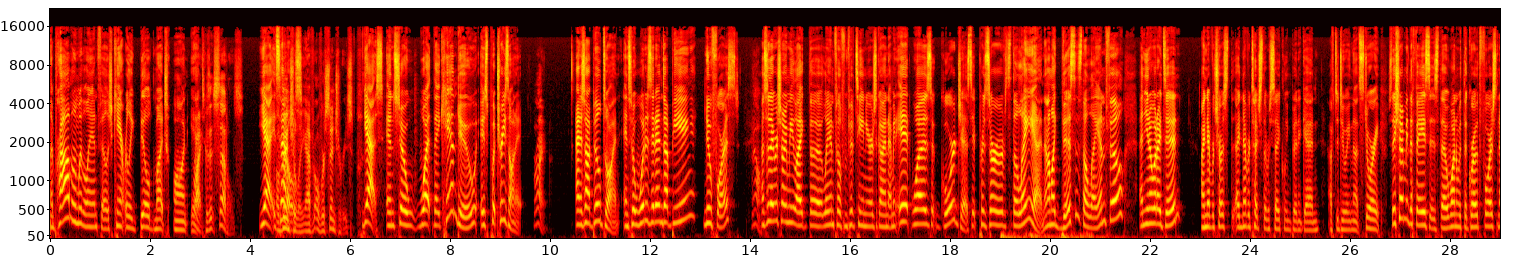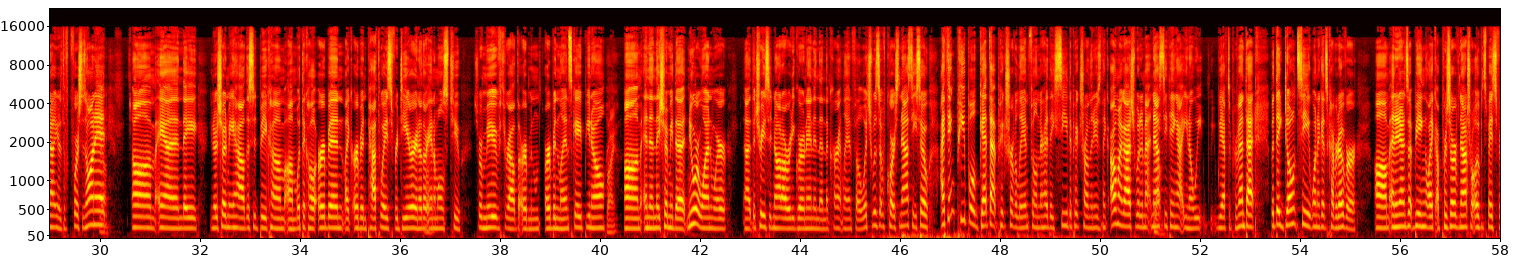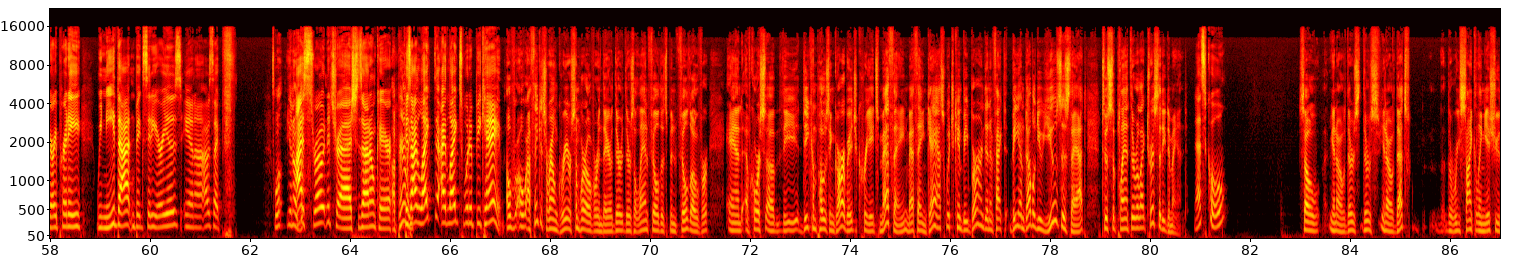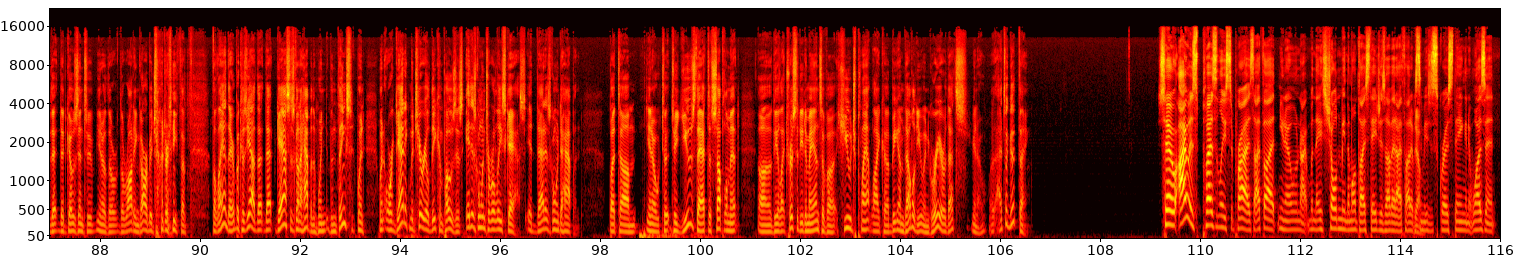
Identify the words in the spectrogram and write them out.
the problem with a landfill is you can't really build much on it. Right, because it settles yeah it eventually after over centuries. Yes. And so what they can do is put trees on it Right. and it's not built on. And so what does it end up being? New forest. Yeah. And so they were showing me like the landfill from 15 years ago. And I mean, it was gorgeous. It preserves the land. And I'm like, this is the landfill? And you know what I did? I never trust. I never touched the recycling bin again after doing that story. So they showed me the phases. The one with the growth forest. Now you know the forest is on it, um, and they you know showed me how this had become um, what they call urban like urban pathways for deer and other animals to sort of move throughout the urban urban landscape. You know, Right. um, and then they showed me the newer one where uh, the trees had not already grown in, and then the current landfill, which was of course nasty. So I think people get that picture of a landfill in their head. They see the picture on the news and think, "Oh my gosh, what a nasty thing!" I- You know, we we have to prevent that. But they don't see it when it gets covered over, um, and it ends up being like a preserved natural open space, very pretty. We need that in big city areas, and uh, I was like, "Pfft, Well, you know, I just throw it in the trash because I don't care. Apparently- because I liked I liked what it became. over, over I think it's around Greer, somewhere over in there. There, there's a landfill that's been filled over, and of course, uh, the decomposing garbage creates methane, methane gas, which can be burned. And in fact, BMW uses that to supplant their electricity demand. That's cool. So you know, there's, there's, you know, that's the recycling issue that, that goes into you know the the rotting garbage underneath the. The land there, because yeah, that, that gas is going to happen when when things when when organic material decomposes, it is going to release gas. It, that is going to happen. But um, you know, to, to use that to supplement uh, the electricity demands of a huge plant like uh, BMW in Greer, that's you know that's a good thing. So I was pleasantly surprised. I thought, you know, when I, when they showed me the multi stages of it, I thought it was Yeah. this gross thing, and it wasn't.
